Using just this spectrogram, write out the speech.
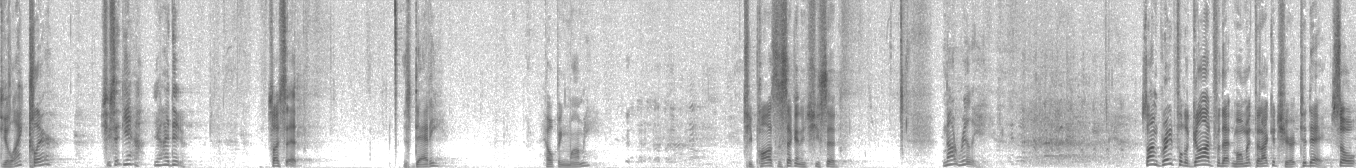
do you like Claire? She said, Yeah, yeah, I do. So I said, Is daddy helping mommy? She paused a second and she said, Not really. So I'm grateful to God for that moment that I could share it today. So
